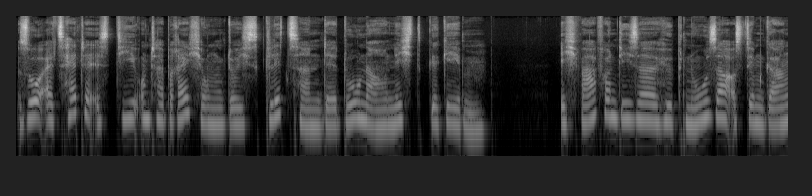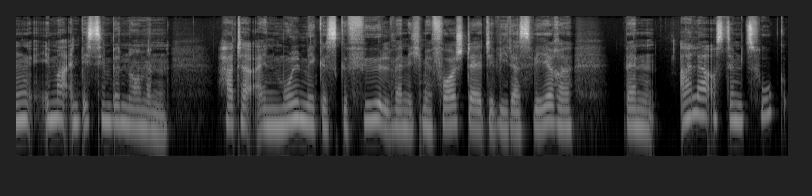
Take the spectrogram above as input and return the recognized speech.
so als hätte es die Unterbrechung durchs Glitzern der Donau nicht gegeben. Ich war von dieser Hypnose aus dem Gang immer ein bisschen benommen. hatte ein mulmiges Gefühl, wenn ich mir vorstellte, wie das wäre, wenn alle aus dem Zug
